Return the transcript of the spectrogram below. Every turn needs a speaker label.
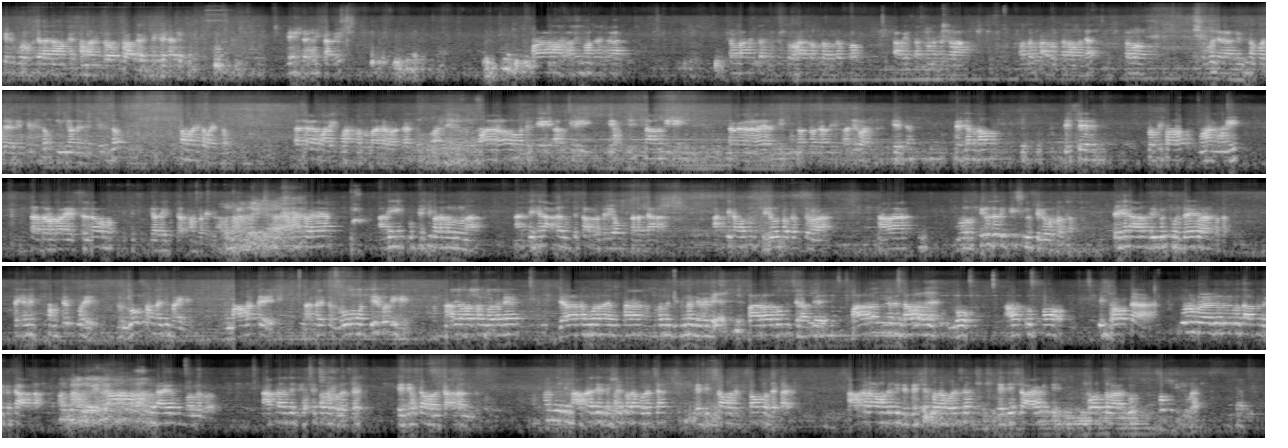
Speaker 1: শিরপুর উপজেলা জামাতের সম্মানিত সহকারী সেক্রেটারি বিশিষ্ট শিক্ষাবিদ মাদ্রাসা সম্মানিত ভারপ্রাপ্ত অধ্যক্ষ। সাবেক ছাত্রনেতা জনাব অধ্যক্ষ আবুল কালাম আজাদ সহ উপজেলার বিভিন্ন পর্যায়ের নেতৃবৃন্দ, ইউনিয়নের নেতৃবৃন্দ, সম্মানিত ভাইস আসসালামু আলাইকুম রহমতুল্লাহ মহান রব আমাদেরকে প্রতিপালক মহান তার দরবারে শ্রদ্ধা অনুভূতি আমি খুব বেশি কথা বলব না। আজকে এখানে আসার উদ্দেশ্য আপনাদের এই অবস্থাটা জানা আজকে আমাদের শিডিউল প্রোগ্রাম ছিল না আমার মূল ফিরোজের একটি ছিল কথা। সেখানে আরও দীর্ঘ সময় করার কথা। সেখানে সংক্ষেপ করে লোক সামলাইতে বাইরে মামলাতে একটা লোক আমার দীর্ঘদিনে। আমি আমার সংগঠনের জেলা সংগঠন এবং থানা সংগঠনের বিভিন্ন লেভেলে বারবার বলছিলাম যে লোক আমার খুব শখ। এই শখটা পূরণ করার জন্য মূলত আপনাদের কাছে আসা আপনারা যে দেশের কথা বলেছেন এই দেশটা আমাদের আনন্দিত করে। আপনারা যে দেশের কথা বলেছেন এই দেশটা আমাদের স্বপ্ন দেখায়। আপনারা আমাদেরকে যে দেশের কথা বলেছেন এই দেশটা আগামীতে পথ চলার শক্তি যোগায়।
